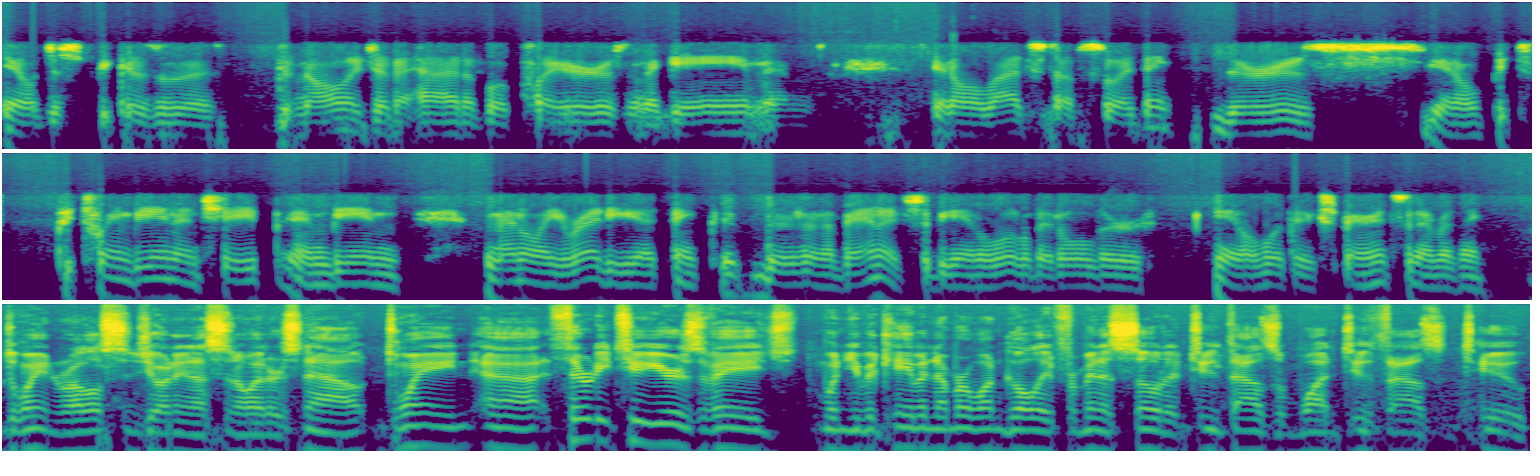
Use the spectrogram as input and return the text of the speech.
you know just because of the the knowledge that I had about players and the game and and all that stuff. So I think there is you know, bet- between being in shape and being mentally ready, I think there's an advantage to being a little bit older you know, with the experience and everything. Dwayne Roloson joining us in Oilers now. Dwayne, uh, 32 years of age when you became a number one goalie for Minnesota in 2001, 2002.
